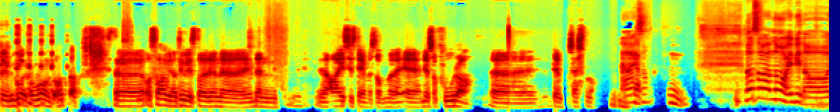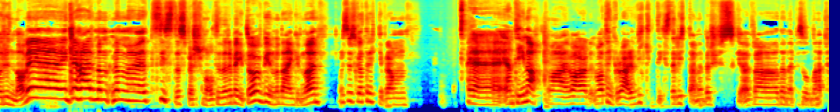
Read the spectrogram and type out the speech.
du går fra warm til hot. da. Uh, og så har vi naturligvis da den, eh, den eh, AI-systemet som er det som fôrer uh, den prosessen. Da. Ja, ikke sant. Mm. Nå, nå, må vi begynne å runde av egentlig her, men, men, et siste spørsmål til dere begge to. Vi begynner med deg, Gunnar. Hvis du skal trekke fram Eh, en ting, da. Hva, hva, hva, tenker du er det viktigste lytterne bør huske fra denne episoden her?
